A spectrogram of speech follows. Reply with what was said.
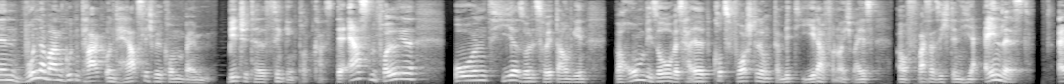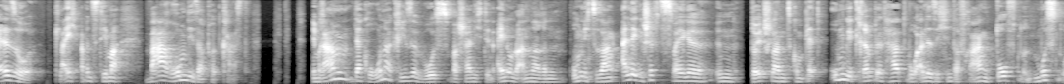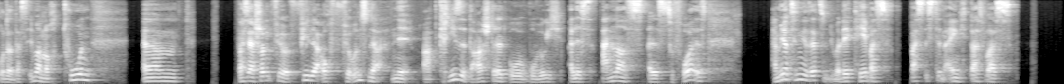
Einen wunderbaren guten Tag und herzlich willkommen beim Digital Thinking Podcast, der ersten Folge. Und hier soll es heute darum gehen, warum, wieso, weshalb, kurze Vorstellung, damit jeder von euch weiß, auf was er sich denn hier einlässt. Also, gleich ab ins Thema, warum dieser Podcast? Im Rahmen der Corona-Krise, wo es wahrscheinlich den einen oder anderen, um nicht zu sagen, alle Geschäftszweige in Deutschland komplett umgekrempelt hat, wo alle sich hinterfragen durften und mussten oder das immer noch tun, ähm, was ja schon für viele, auch für uns eine, eine Art Krise darstellt, wo, wo wirklich alles anders als zuvor ist, haben wir uns hingesetzt und überlegt, hey, was, was ist denn eigentlich das, was,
